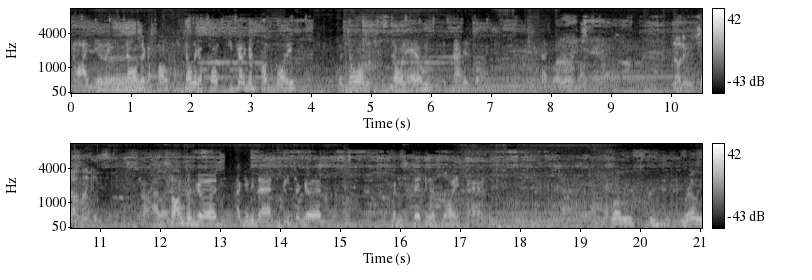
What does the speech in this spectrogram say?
No, I get it. He sounds like a punk. He sounds like a punk. He's got a good punk voice, but knowing knowing him, it's not his voice. That's what really bugs me about it. Don't even sound like him. No, I like songs are good. I give you that. The beats are good, but he's faking his voice, man. He's, Well, he's, he's really.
